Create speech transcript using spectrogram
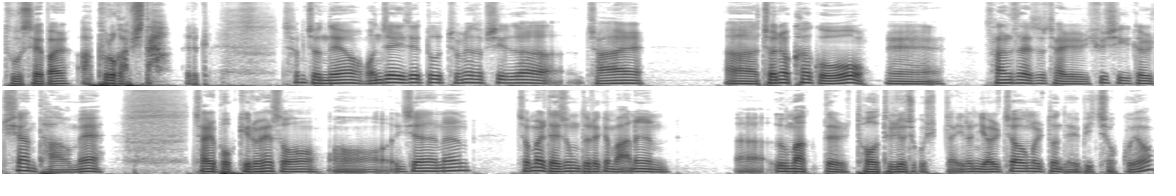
두세 발 앞으로 갑시다. 이렇게 참 좋네요. 언제 이제 또 조면섭 씨가 잘 아, 전역하고 예, 산사에서 잘 휴식을 취한 다음에 잘 복귀를 해서 어, 이제는 정말 대중들에게 많은 아, 음악들 더 들려주고 싶다 이런 열정을 또 내비쳤고요.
